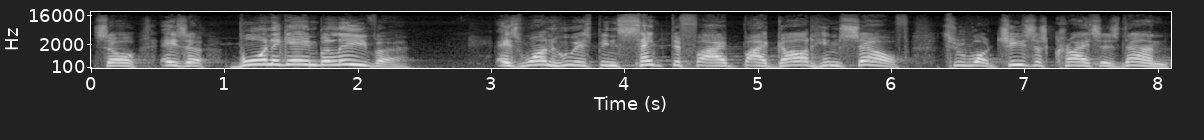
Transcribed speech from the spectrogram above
So, as a born again believer, as one who has been sanctified by God Himself through what Jesus Christ has done,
